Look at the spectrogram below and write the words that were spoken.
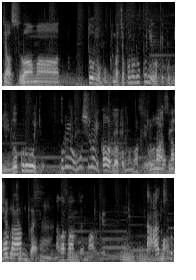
じゃあ、諏訪間とのほか、まあ、じゃあこの6人は結構見どころ多いってことこれ、面白いカードだと思いますよ。まあ、永田安が西、うん、永田安西もあるけど。うんうんあまその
